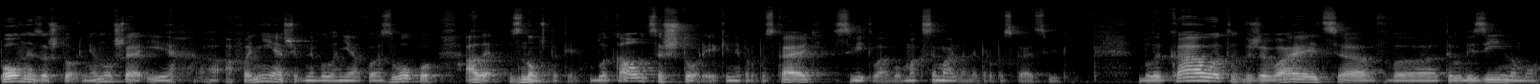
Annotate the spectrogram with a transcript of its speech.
Повне зашторення. Ну, ще і а, афонія, щоб не було ніякого звуку. Але знову ж таки, блекаут це штори, які не пропускають світла або максимально не пропускають світла. Блекаут вживається в телевізійному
